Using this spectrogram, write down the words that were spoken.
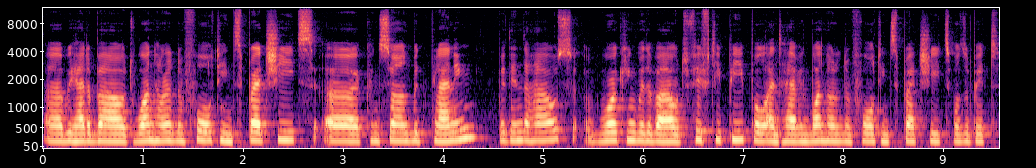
Uh, we had about 114 spreadsheets concerned with planning within the house. Working with about 50 people and having 114 spreadsheets was a bit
